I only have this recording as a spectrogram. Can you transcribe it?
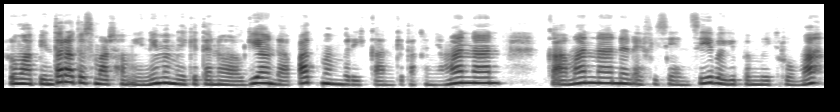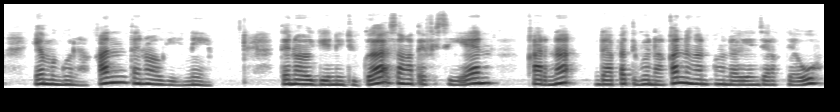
Rumah pintar atau smart home ini memiliki teknologi yang dapat memberikan kita kenyamanan, keamanan, dan efisiensi bagi pemilik rumah yang menggunakan teknologi ini. Teknologi ini juga sangat efisien karena dapat digunakan dengan pengendalian jarak jauh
